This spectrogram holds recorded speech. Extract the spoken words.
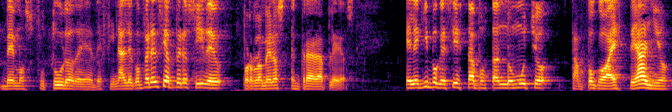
vemos futuro de, de, final de conferencia, pero sí de por lo menos entrar a playoffs. El equipo que sí está apostando mucho, tampoco a este año,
